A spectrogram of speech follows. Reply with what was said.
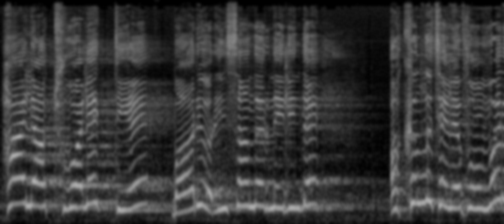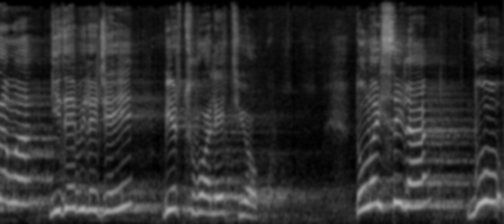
Hala tuvalet diye bağırıyor. İnsanların elinde akıllı telefon var ama gidebileceği bir tuvalet yok. Dolayısıyla bu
